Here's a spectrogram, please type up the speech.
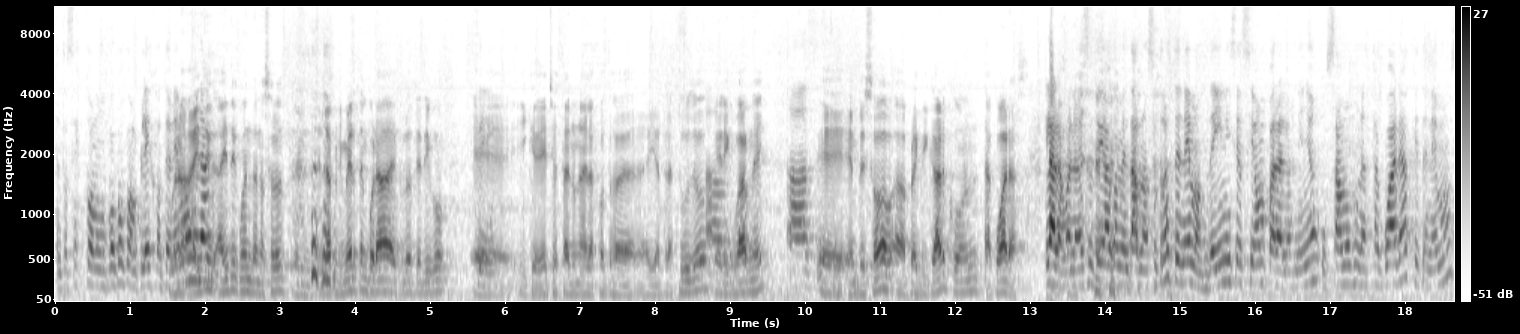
Entonces como un poco complejo. Tenemos ahí, te, ahí, te, cuento, nosotros en, la primera temporada del Club Atlético, eh, y que de hecho está en una de las fotos ahí atrás tuyo, ah. Eric Barney, ah, empezó a, practicar con tacuaras. Claro, bueno, eso te iba a comentar. Nosotros tenemos de iniciación para los niños, usamos unas tacuaras que tenemos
